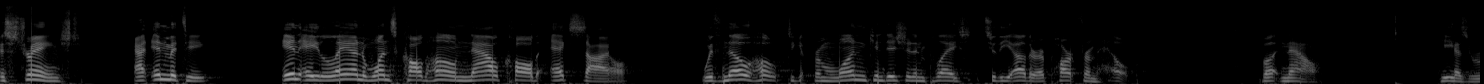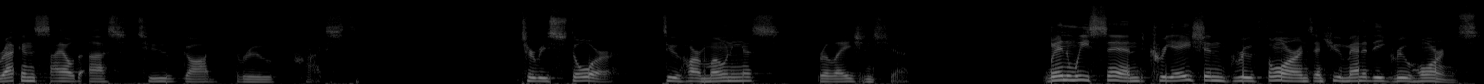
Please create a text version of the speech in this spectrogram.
estranged, at enmity, in a land once called home, now called exile, with no hope to get from one condition and place to the other apart from help. But now, he has reconciled us to God through Christ to restore to harmonious relationship. When we sinned, creation grew thorns and humanity grew horns.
